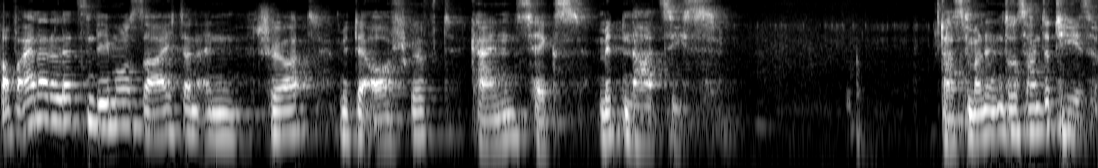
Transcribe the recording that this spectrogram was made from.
Auf einer der letzten Demos sah ich dann ein Shirt mit der Aufschrift Kein Sex mit Nazis. Das ist mal eine interessante These.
